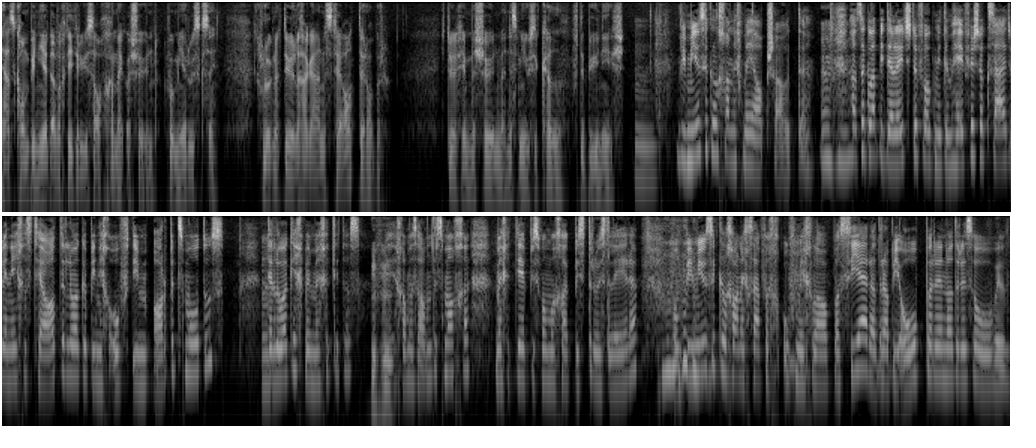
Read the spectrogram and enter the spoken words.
ja, es kombiniert einfach die drei Sachen mega schön, von mir aus gesehen. Ich schaue natürlich auch gerne das Theater, aber ist natürlich immer schön, wenn ein Musical auf der Bühne ist. Mhm. Bei Musical kann ich mehr abschalten. Mhm. Also, glaube in der letzten Folge mit dem Hefe schon gesagt, wenn ich ein Theater schaue, bin ich oft im Arbeitsmodus. Mhm. Dann schaue ich, wie machen die das? Mhm. Wie kann man es anders machen? Machen die etwas, wo man etwas daraus lernen kann? Und bei Musical kann ich es einfach auf mich passieren oder auch bei Opern oder so, weil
